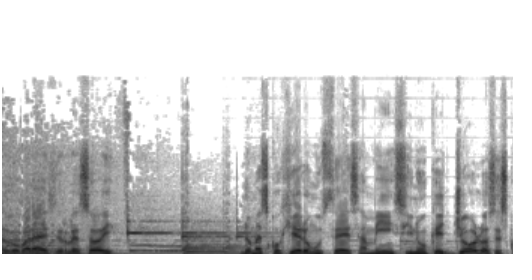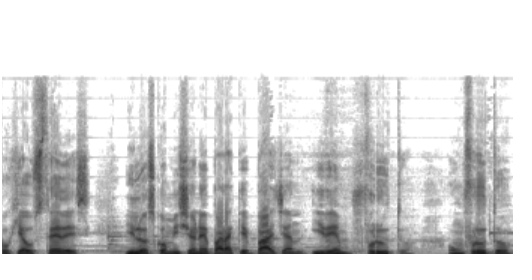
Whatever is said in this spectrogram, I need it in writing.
Algo para decirles hoy. No me escogieron ustedes a mí, sino que yo los escogí a ustedes y los comisioné para que vayan y den fruto, un fruto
